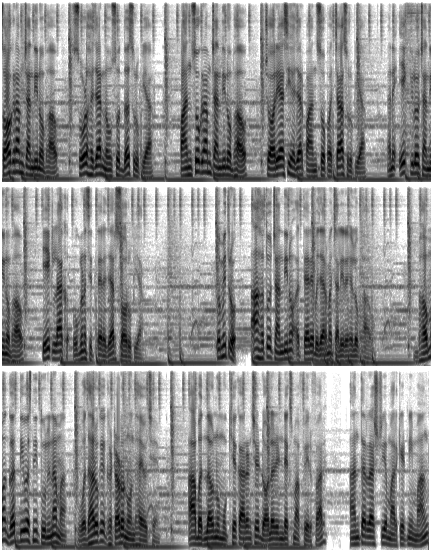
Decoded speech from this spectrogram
સો ગ્રામ ચાંદીનો ભાવ સોળ હજાર નવસો દસ રૂપિયા. પાંચસો ગ્રામ ચાંદીનો ભાવ ચોર્યાસી હજાર પાંચસો પચાસ રૂપિયા અને એક કિલો ચાંદીનો ભાવ એક લાખ ઓગણસિત્તેર હજાર સો રૂપિયા. તો મિત્રો, આ હતો ચાંદીનો અત્યારે બજારમાં ચાલી રહેલો ભાવ. ભાવમાં ગત દિવસની તુલનામાં વધારો કે ઘટાડો નોંધાયો છે. આ બદલાવનું મુખ્ય કારણ છે ડોલર ઇન્ડેક્સમાં ફેરફાર, આંતરરાષ્ટ્રીય માર્કેટની માંગ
